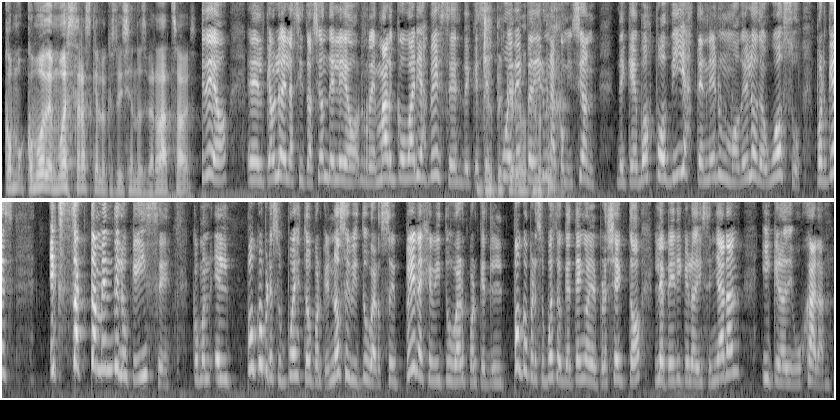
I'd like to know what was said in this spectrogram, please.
¿Cómo, demuestras que lo que estoy diciendo es verdad, sabes? Video en el que hablo de la situación de Leo, remarco varias veces de que se puede pedir una comisión, de que vos podías tener un modelo de Wosu, porque es exactamente lo que hice. Como el poco presupuesto, porque no soy VTuber, soy PNG VTuber, porque el poco presupuesto que tengo en el proyecto, le pedí que lo diseñaran y que lo dibujaran.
